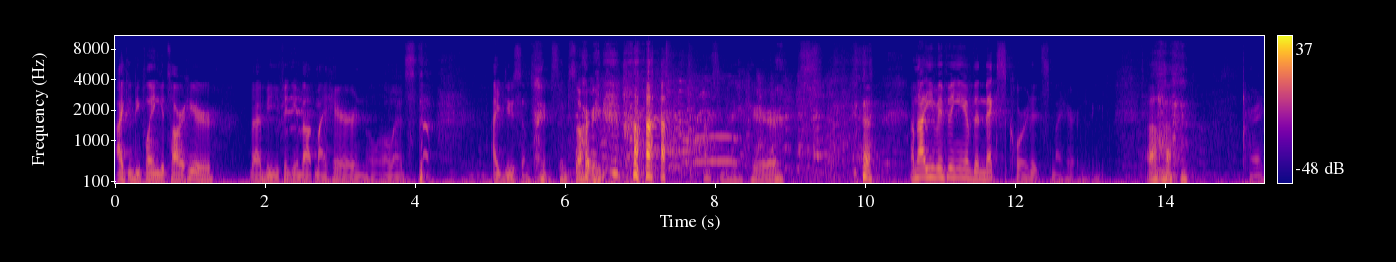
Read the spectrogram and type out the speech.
I could be playing guitar here, but I'd be thinking about my hair and all, all that stuff. I do sometimes. I'm sorry. That's my hair. I'm not even thinking of the next chord. It's my hair. Uh, right.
